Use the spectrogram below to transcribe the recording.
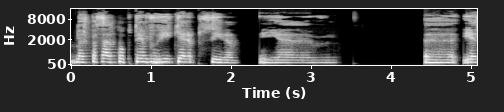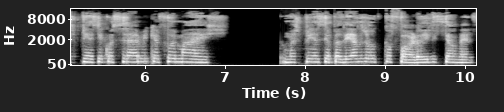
mas passado pouco tempo vi que era possível. E, uh, e a experiência com a cerâmica foi mais uma experiência para dentro do que para fora, inicialmente.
